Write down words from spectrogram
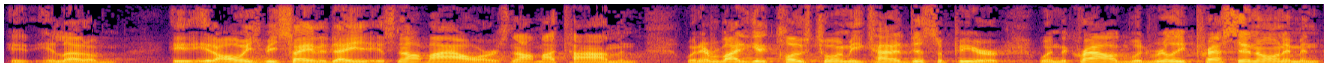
He, he let them. He, would always be saying today, it's not my hour, it's not my time. And when everybody get close to him, he'd kind of disappear. When the crowd would really press in on him and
